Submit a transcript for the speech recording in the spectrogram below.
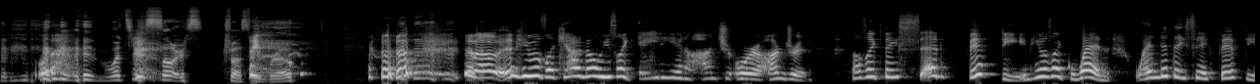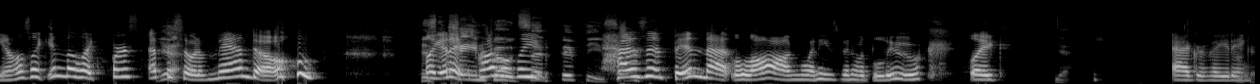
What's your source? Trust me, bro. you know, and he was like, "Yeah, no, he's like eighty and hundred or hundred. I was like, "They said 50. and he was like, "When? When did they say 50? And I was like, "In the like first episode of Mando." His Like, and it probably code said 50. so- Hasn't been that long when he's been with Luke. Like, Yeah. aggravating. Okay.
